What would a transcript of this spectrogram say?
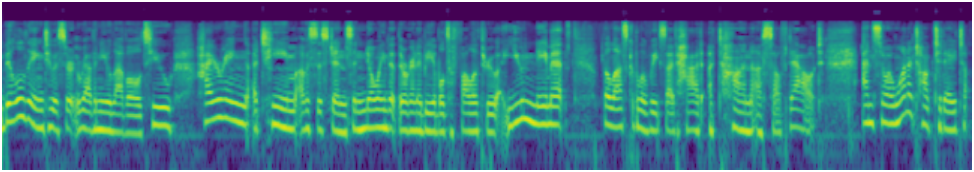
building to a certain revenue level, to hiring a team of assistants and knowing that they're going to be able to follow through. You name it. The last couple of weeks, I've had a ton of self doubt. And so I want to talk today to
